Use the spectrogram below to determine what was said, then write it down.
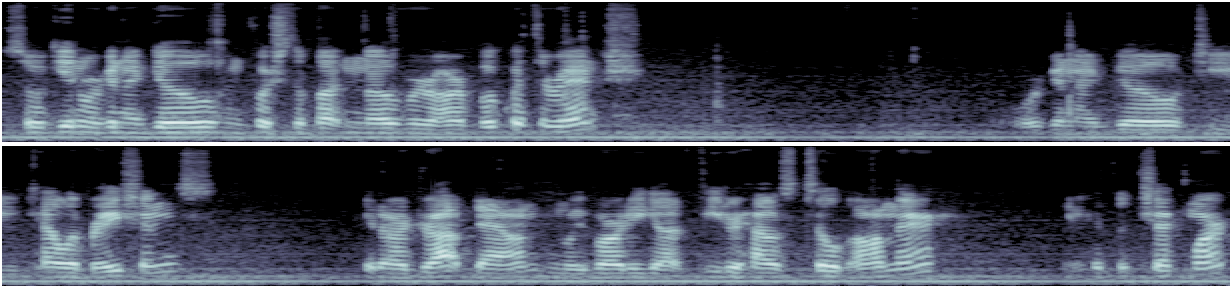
So again, we're going to go and push the button over our book with the wrench. We're going to go to calibrations, hit our drop down, and we've already got feeder house tilt on there. You hit the check mark.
